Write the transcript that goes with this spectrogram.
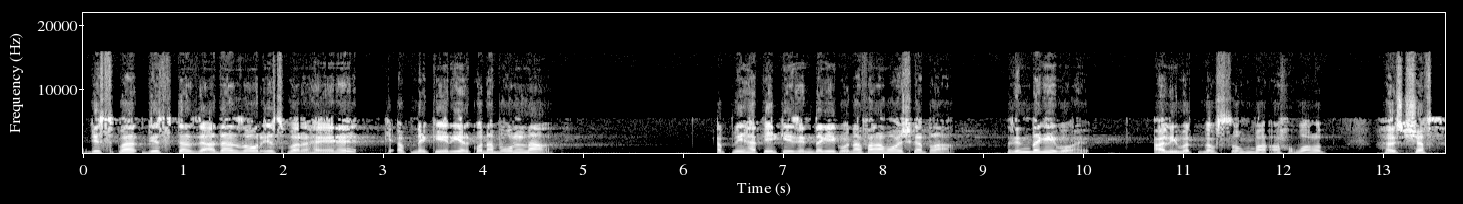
जिस पर, जिसका ज़्यादा ज़ोर इस पर है कि अपने कैरियर को ना भूलना, अपनी हकीकी ज़िंदगी को ना फरामोश करना, ज़िंदगी वो है। अलीमत नफ्सुम्मा हर शख्स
